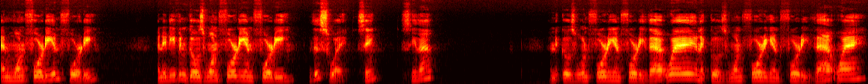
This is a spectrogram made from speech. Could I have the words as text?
and 140 and 40, and it even goes 140 and 40 this way. See? See that? And it goes 140 and 40 that way, and it goes 140 and 40 that way,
